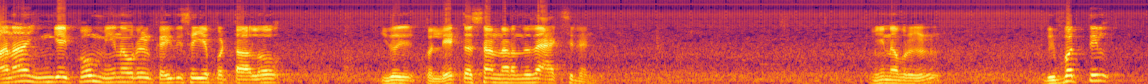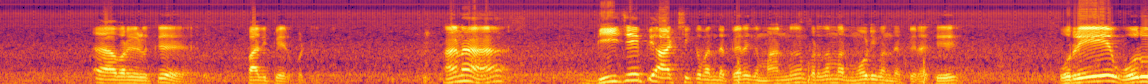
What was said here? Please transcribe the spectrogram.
ஆனால் இங்கே இப்போ மீனவர்கள் கைது செய்யப்பட்டாலோ இது இப்போ லேட்டஸ்டாக நடந்தது ஆக்சிடெண்ட் மீனவர்கள் விபத்தில் அவர்களுக்கு பாதிப்பு ஏற்பட்டது ஆனால் பிஜேபி ஆட்சிக்கு வந்த பிறகு மாண்புமிகு பிரதமர் மோடி வந்த பிறகு ஒரே ஒரு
